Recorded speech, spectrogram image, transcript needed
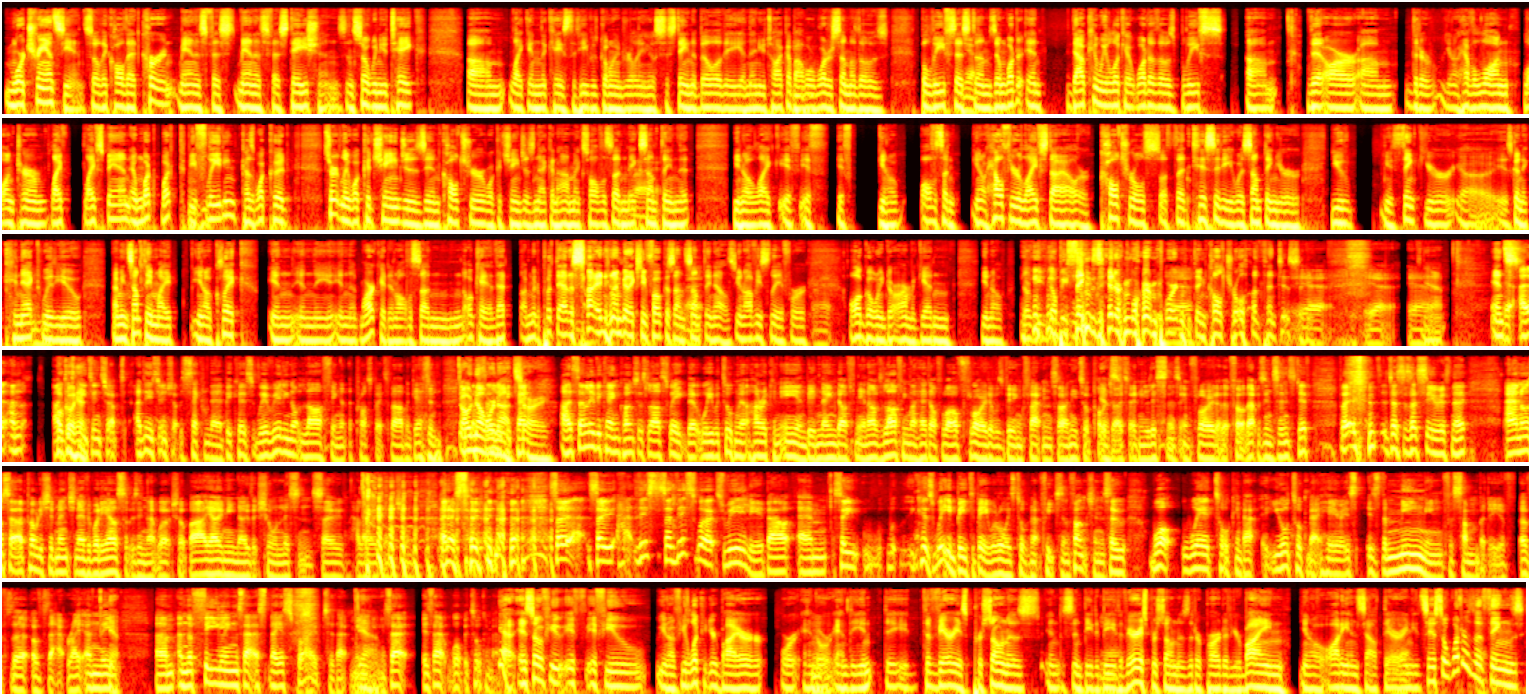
more transient. So they call that current manifest manifestations. And so when you take um, like in the case that he was going really you know, sustainability, and then you talk about well, what are some of those belief systems, and what and now can we look at what are those beliefs um, that are um, that are you know have a long long term life lifespan, and what what could be fleeting? Because what could certainly what could changes in culture, what could changes in economics, all of a sudden make Right. something that you know like if if if you know all of a sudden you know healthier lifestyle or cultural authenticity was something you're you you think you're uh, is going to connect with you i mean something might you know click in in the in the market and all of a sudden okay that i'm going to put that aside and i'm going to actually focus on something else. You know obviously if we're all going to armageddon you know there'll be there'll be things that are more important Yeah. than cultural authenticity. Yeah, yeah, yeah. yeah. And Yeah, and, and Oh, I Oh, just need to interrupt. I need to interrupt a second there because we're really not laughing at the prospect of Armageddon. Oh, no, we're not. became- Sorry. I suddenly became conscious last week that we were talking about Hurricane Ian being named after me, and I was laughing my head off while Florida was being flattened. So I need to apologise Yes. to any listeners in Florida that felt that was insensitive. But just as a serious note. And also, I probably should mention everybody else that was in that workshop, but I only know that Sean listens. So, hello again, Sean. anyway, so, so, so this, so this works really about, um, so because we in B two B, we're always talking about features and functions. So, what we're talking about, you're talking about here is is the meaning for somebody of of the of that, right? And the Yeah. um, and the feelings that they ascribe to that meaning. Yeah. Is that is that what we're talking about? Yeah, and so if you if if you you know if you look at your buyer or and or Mm-hmm. and the the the various personas in in B two B, the various personas that are part of your buying you know audience out there, and you'd say, so what are the things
